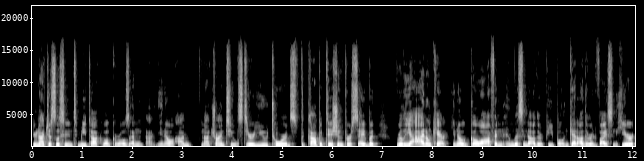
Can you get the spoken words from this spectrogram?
you're not just listening to me talk about girls, and uh, you know, I'm not trying to steer you towards the competition per se, but really, I don't care. You know, go off and, and listen to other people and get other advice and hear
